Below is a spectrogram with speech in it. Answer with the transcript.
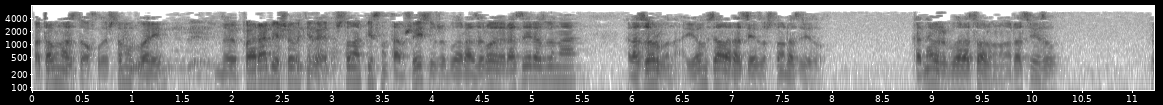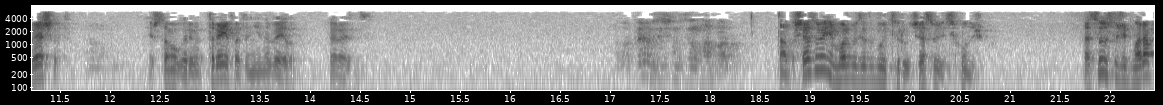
Потом она сдохла. Что мы говорим? Не веришь? Ну, По Раби Шевах не верит. Что написано там? Что если уже была разро- разорвана, и он взял и разрезал, что он разрезал? Когда уже была разорвана, он разрезал. Вешет. И что мы говорим? Трейф это не навейл. Какая разница? ну, Во-первых, здесь он сделал наоборот. А сейчас увидим, может быть, это будет тирус. Сейчас увидим, секундочку. На всяком случае, Мара,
